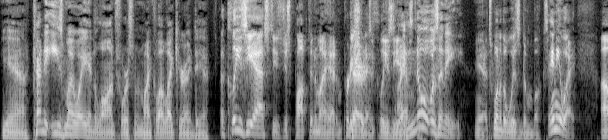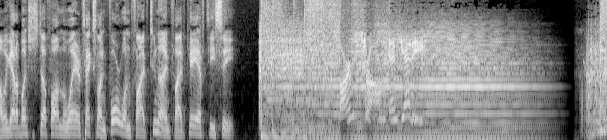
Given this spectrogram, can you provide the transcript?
Yeah, kind of ease my way into law enforcement, Michael. I like your idea. Ecclesiastes just popped into my head. I'm pretty There sure it's is. Ecclesiastes. I knew it was an E. Yeah, it's one of the wisdom books. Anyway, uh, we got a bunch of stuff on the way. Our text line 415 295 KFTC. Armstrong and Getty.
